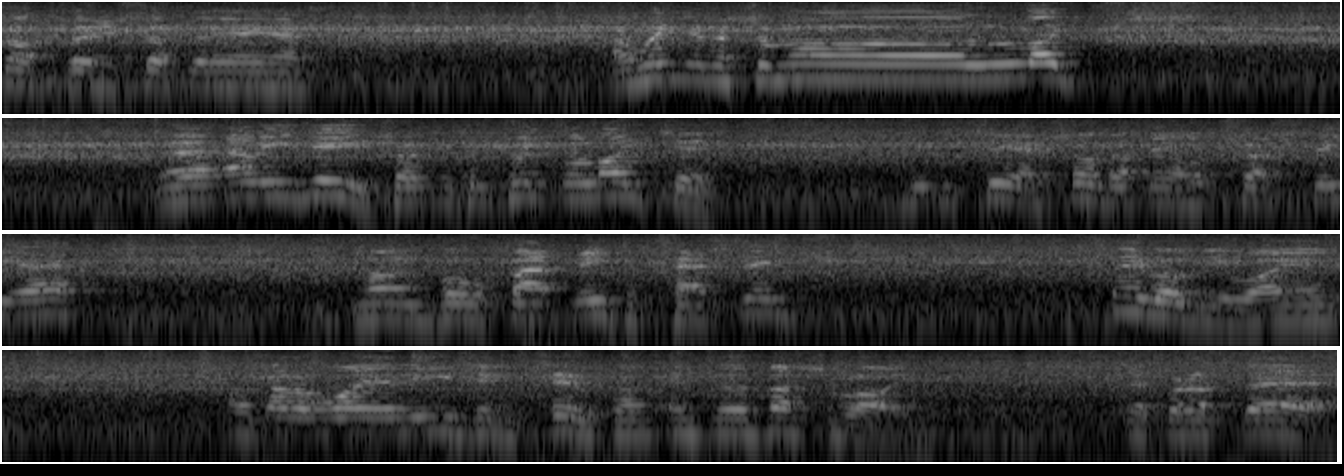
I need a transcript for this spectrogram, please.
Not finished up there yet. I'm waiting for some more lights, uh, LED, so I can complete the lighting. You can see, I've still got the old trusty there. 9 volt battery for testing. They will be wired. I've got to wire these in too, into the bus line. They're put up there.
